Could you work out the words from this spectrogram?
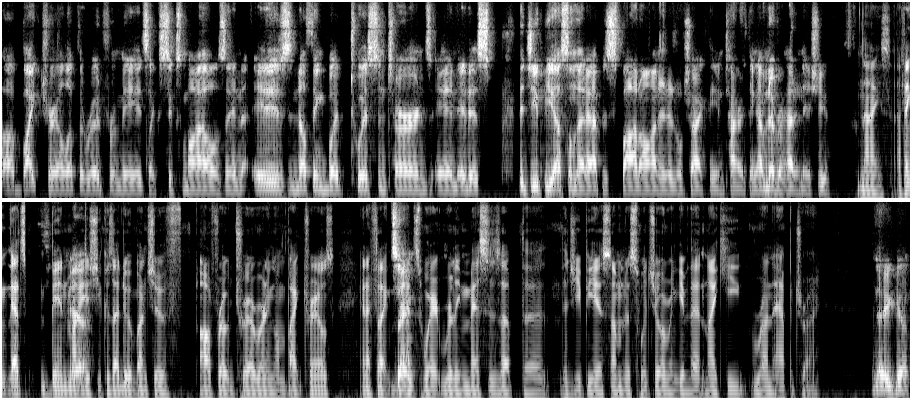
a bike trail up the road from me. It's like six miles, and it is nothing but twists and turns. And it is the GPS on that app is spot on, and it'll track the entire thing. I've never had an issue. Nice. I think that's been my Yeah. issue because I do a bunch of off-road trail running on bike trails, and I feel like Same. that's where it really messes up the the GPS. So I'm gonna switch over and give that Nike Run app a try. There you go.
